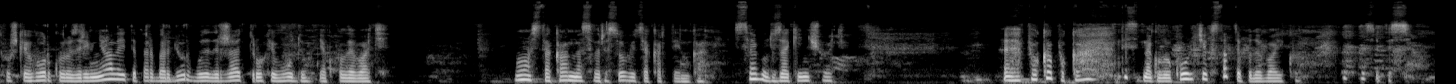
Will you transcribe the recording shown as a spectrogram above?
Трошки горку розрівняли, і тепер бордюр буде держати трохи воду, як поливати. Ну, Ось така в нас вирисовується картинка. Все, буду закінчувати. Е, Пока-пока. Тисіть на колокольчик, ставте подобайку. 谢谢。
